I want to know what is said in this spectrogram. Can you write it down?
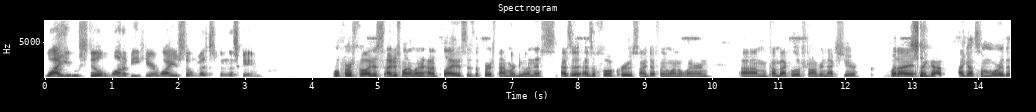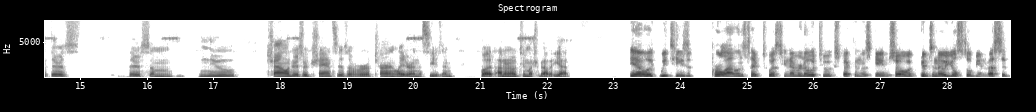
why you still want to be here, why you're still invested in this game. Well, first of all, I just I just want to learn how to play. This is the first time we're doing this as a as a full crew, so I definitely want to learn um, and come back a little stronger next year. But I, I got I got some word that there's there's some new challenges or chances of a return later in the season, but I don't know too much about it yet. Yeah, like we tease it Pearl Islands type twist. You never know what to expect in this game. So good to know you'll still be invested.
